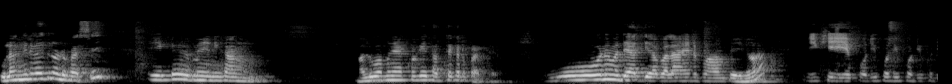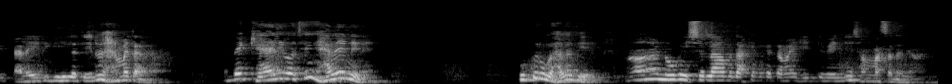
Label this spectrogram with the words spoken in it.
උලංගිරි වැදුනට පස්සේ ඒක මේ නිකන් මලුවමනයක් වගේ තත්යකටපත් වෙනවා. ඕනම දෙයක් දිහා බලහින්න පහම් පේනවා. මේකේ පොඩි පොඩි පොඩි පොඩි පැලිරි ගිහිල්ලා තියෙනවා හැමතැනම. හැබැයි කෑලි වශයෙන් හැලෙන්නේ නෑ. කුකුරු ගහලා තියෙනවා. ආ නෝක ඉස්ලාම දකින්න එක තමයි සිද්ධ වෙන්නේ සම්මසන ඥානයි.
